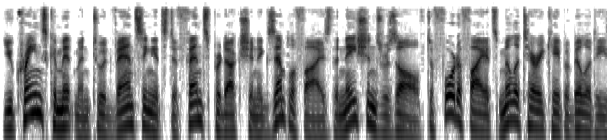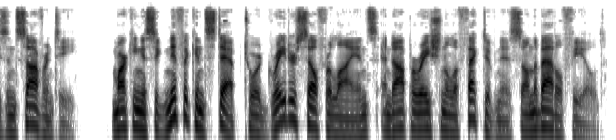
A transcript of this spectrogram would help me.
Ukraine's commitment to advancing its defense production exemplifies the nation's resolve to fortify its military capabilities and sovereignty, marking a significant step toward greater self-reliance and operational effectiveness on the battlefield.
